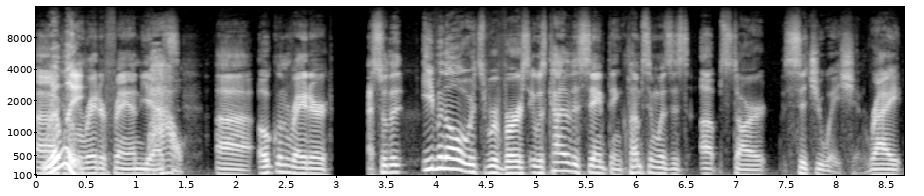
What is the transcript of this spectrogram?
Uh, Really? Raider fan, yes. Wow. Uh, Oakland Raider. So that even though it was reversed, it was kind of the same thing. Clemson was this upstart situation, right?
